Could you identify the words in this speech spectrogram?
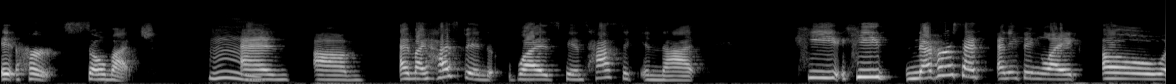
It hurt so much. Mm. And, um, and my husband was fantastic in that he he never said anything like oh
